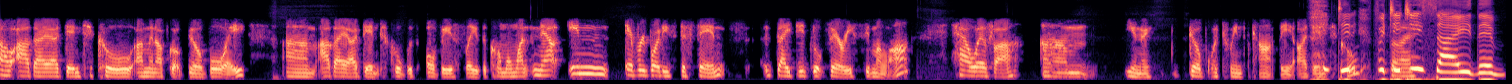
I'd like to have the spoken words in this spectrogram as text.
oh, are they identical? I mean, I've got girl boy. Um, are they identical was obviously the common one. Now, in everybody's defence, they did look very similar. However, um, you know, girl boy twins can't be identical. Did, but did you say they're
